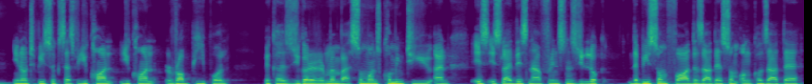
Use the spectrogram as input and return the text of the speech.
Mm. you know to be successful. You can't you can't rob people because you gotta remember someone's coming to you and it's it's like this now. For instance you look there be some fathers out there some uncles out there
